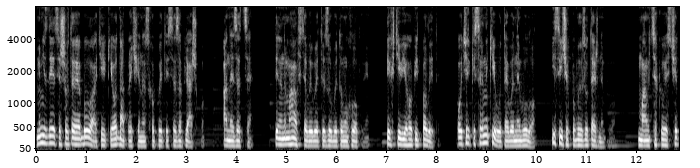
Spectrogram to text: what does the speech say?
Мені здається, що в тебе була тільки одна причина схопитися за пляшку, а не за це. Ти не намагався вибити зуби тому хлопові, ти хотів його підпалити. От тільки сирників у тебе не було, і свічок поблизу теж не було. Мамця колись чит...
